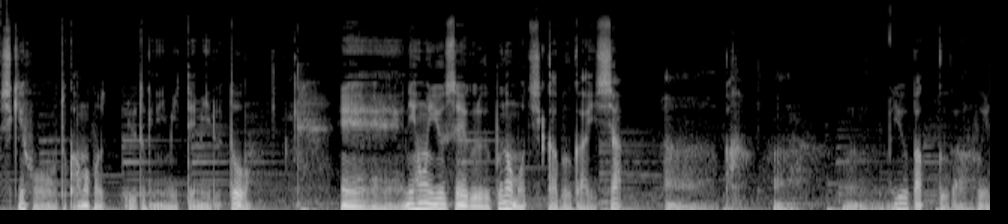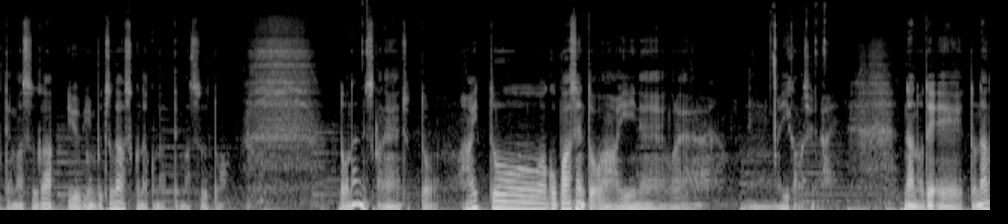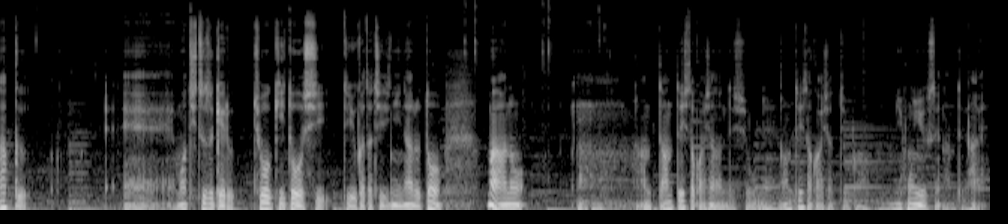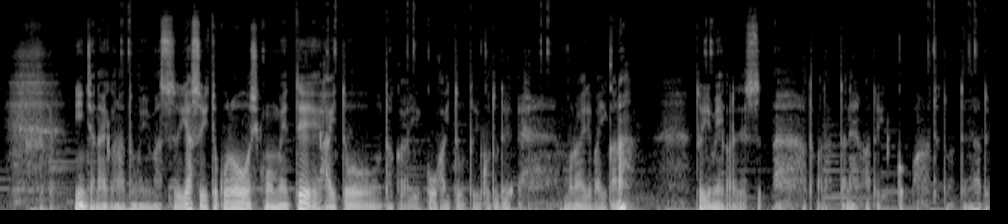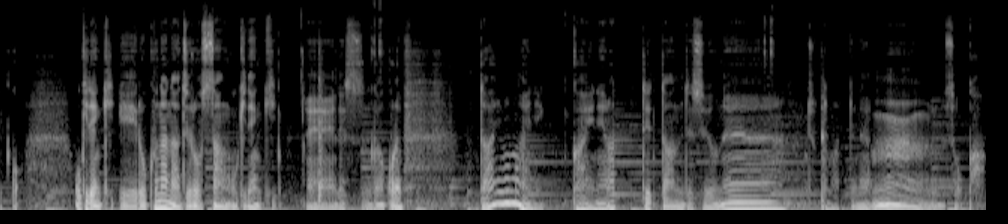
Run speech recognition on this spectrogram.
四季報とかもこういう時に見てみると、えー、日本郵政グループの持ち株会社。か、うん、U パックが増えてますが、郵便物が少なくなってますと。どうなんですかね。ちょっと、配当は5%はいいね、これ。うん、いいかもしれない。なので、えっ、と、長く、えー、持ち続ける長期投資っていう形になると、まあ、あの、うん、安定した会社なんでしょうね。安定した会社っていうか、日本郵政なんで、はい。いいんじゃないかなと思います。安いところを仕込めて、配当高い高配当ということで、もらえればいいかなという銘柄です。あとまだあったね。あと1個。ちょっと待ってね。あと1個。沖電機、えー、6703沖電機、えー、ですが、これ、だいぶ前に1回狙ってたんですよね。ちょっと待ってね。うーん、そうか。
